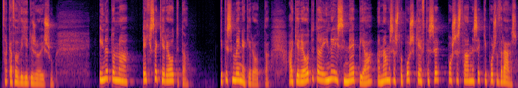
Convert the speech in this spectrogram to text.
θα καθοδηγεί τη ζωή σου. Είναι το να έχεις ακαιρεότητα. Και τι σημαίνει ακαιρεότητα; Ακαιρεότητα είναι η συνέπεια ανάμεσα στο πώς σκέφτεσαι, πώς αισθάνεσαι και πώς δράς.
